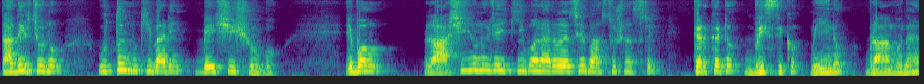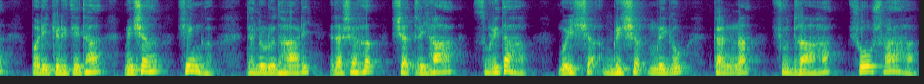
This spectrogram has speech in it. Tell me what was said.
তাদের জন্য উত্তরমুখী বাড়ি বেশি শুভ। এবং রাশি অনুযায়ী কি বলা রয়েছে বাস্তুশাস্ত্রে? কর্কট, বৃশ্চিক, মীন, ব্রাহ্মণ পরিকৃতিথা মেষ, সিংহ, ধনুর্ধারী, রস ক্ষত্রিহা স্মৃতা, বৈশ্য, বৃষ, মৃগ, কন্যা শূদ্রা শোষা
